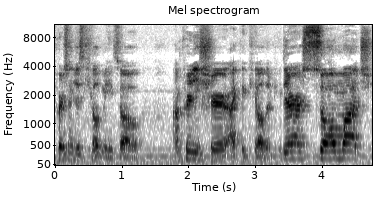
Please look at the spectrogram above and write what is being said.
person just killed me, so I'm pretty sure I could kill other people. There are so much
